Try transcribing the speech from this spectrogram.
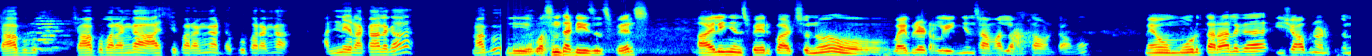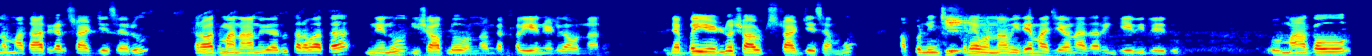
షాపు షాపు పరంగా ఆస్తి పరంగా డబ్బు పరంగా అన్ని రకాలుగా మాకు ఈ Vasantha diesel spares oil engine spare పార్ట్స్ను వైబ్రేటర్లు ఇంజిన్ సామాన్లు అమ్ముతూ ఉంటాము. మేము మూడు తరాలుగా ఈ షాప్ నడుపుతున్నాం. మా తాతగారు స్టార్ట్ చేశారు. తర్వాత మా నాన్నగారు తర్వాత నేను ఈ షాప్లో ఉన్నాను గత పదిహేను ఏళ్ళుగా ఉన్నాను. డెబ్బై ఏడులో షాప్ స్టార్ట్ చేశాము. అప్పటి నుంచి ఇక్కడే ఉన్నాము. ఇదే మా జీవనాధారం. ఇంకేమీ లేదు. మాకు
